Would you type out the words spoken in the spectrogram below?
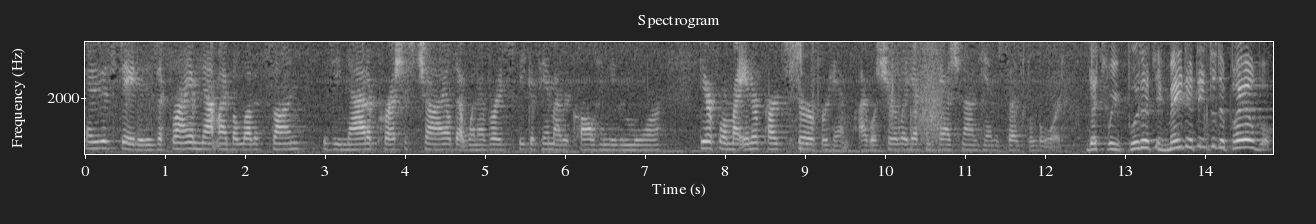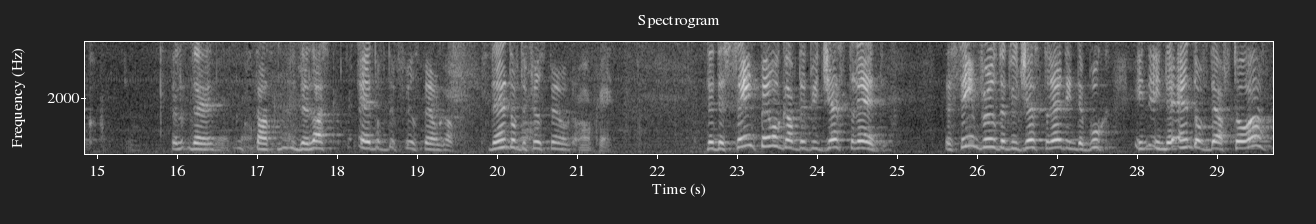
And it is stated, Is Ephraim not my beloved son? Is he not a precious child that whenever I speak of him, I recall him even more? Therefore, my inner parts stir for him. I will surely have compassion on him, says the Lord. That's we put it, he made it into the prayer book. The, the, it starts, the last end of the first paragraph, the end of the first paragraph. Okay. That the same paragraph that we just read, the same verse that we just read in the book, in, in the end of the Haftorah,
